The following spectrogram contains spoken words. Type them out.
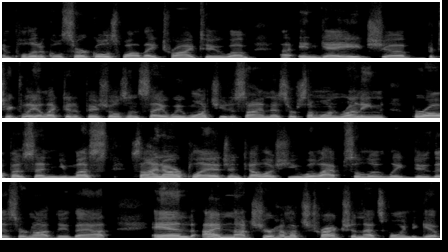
in political circles while they try to um, uh, engage, uh, particularly elected officials, and say, We want you to sign this, or someone running for office, and you must sign our pledge and tell us you will absolutely do this or not do that. And I'm not sure how much traction that's going to get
